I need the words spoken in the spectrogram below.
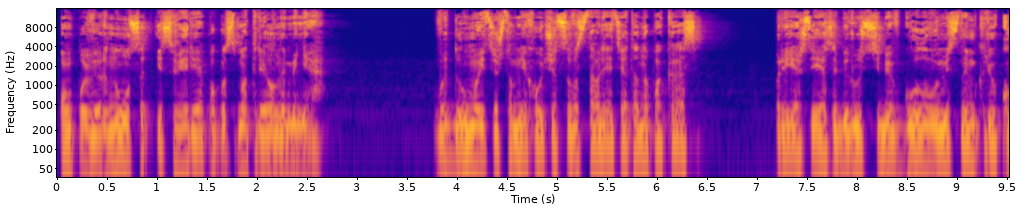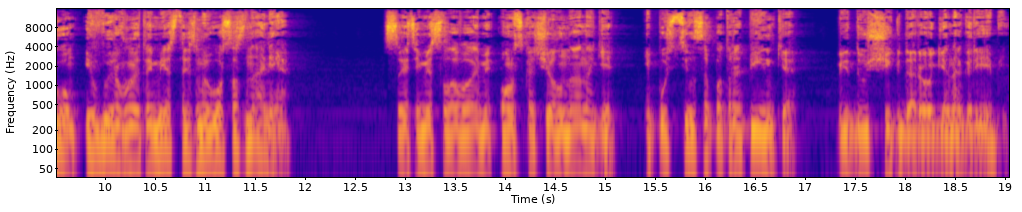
Он повернулся и свирепо посмотрел на меня. «Вы думаете, что мне хочется выставлять это на показ? Прежде я заберусь себе в голову мясным крюком и вырву это место из моего сознания». С этими словами он вскочил на ноги и пустился по тропинке, ведущей к дороге на гребень.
